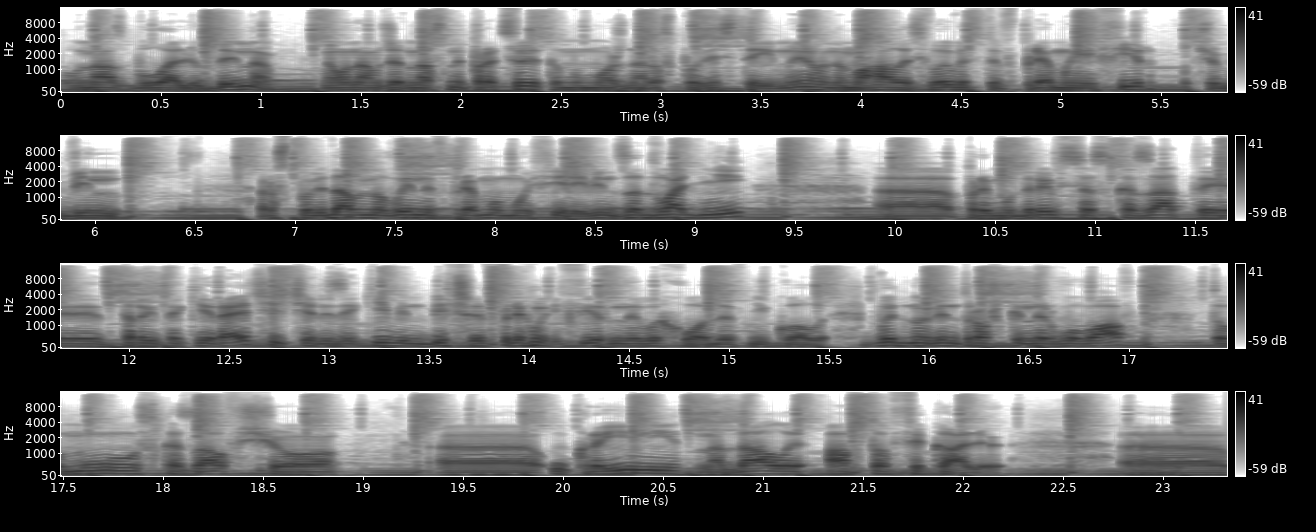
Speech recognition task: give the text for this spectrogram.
У нас була людина, вона вже в нас не працює, тому можна розповісти. І ми його намагались вивести в прямий ефір, щоб він розповідав новини в прямому ефірі. Він за два дні е, примудрився сказати три такі речі, через які він більше в прямий ефір не виходив ніколи. Видно, він трошки нервував, тому сказав, що Україні надали автофекалію. Е,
